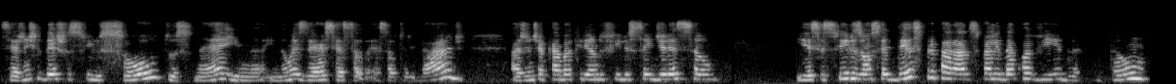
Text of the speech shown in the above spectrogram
se a gente deixa os filhos soltos, né, e, e não exerce essa, essa autoridade, a gente acaba criando filhos sem direção. E esses filhos vão ser despreparados para lidar com a vida. Então,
